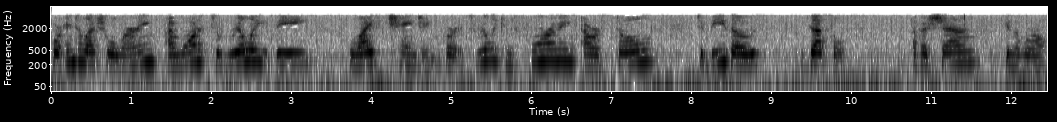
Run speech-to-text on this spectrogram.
for intellectual learning. I want it to really be life changing, where it's really conforming our souls to be those vessels of Hashem in the world.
